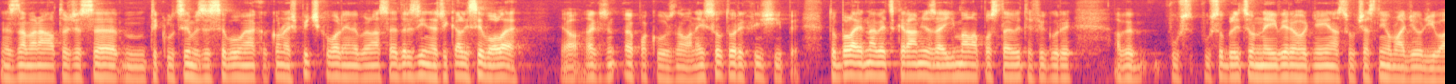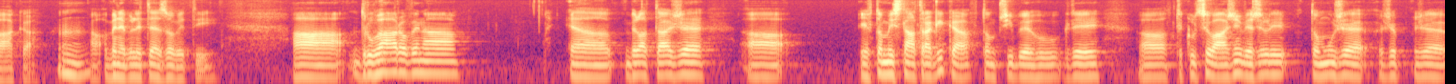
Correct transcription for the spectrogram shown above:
neznamená to, že se hm, ty kluci mezi sebou nějak jako nešpičkovali, nebo na se drzí, neříkali si vole. Jo, tak opakuju znova, nejsou to rychlí šípy. To byla jedna věc, která mě zajímala postavit ty figury, aby působily co nejvěrohodněji na současného mladého diváka, mm. aby nebyly tézovitý. A druhá rovina byla ta, že je v tom jistá tragika v tom příběhu, kdy uh, ty kluci vážně věřili tomu, že, že, že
